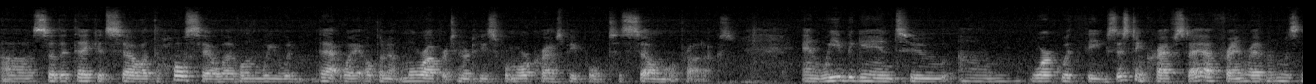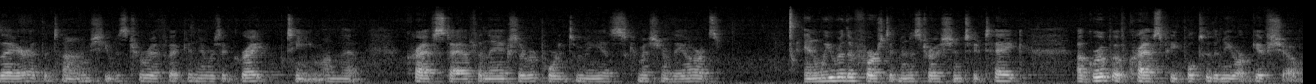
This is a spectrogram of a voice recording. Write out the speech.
uh, so that they could sell at the wholesale level, and we would that way open up more opportunities for more craftspeople to sell more products. And we began to um, work with the existing craft staff. Fran Redmond was there at the time. She was terrific, and there was a great team on that craft staff, and they actually reported to me as Commissioner of the Arts. And we were the first administration to take a group of craftspeople to the New York Gift Show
